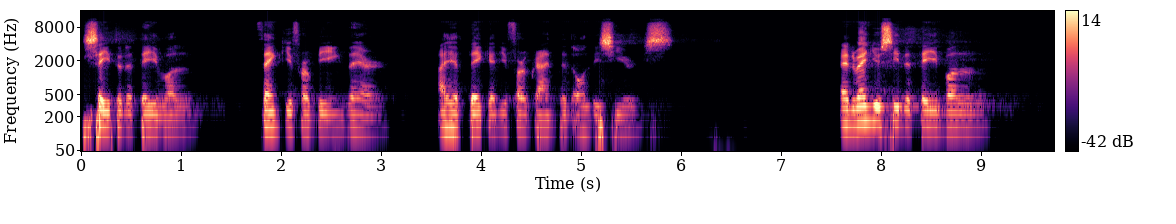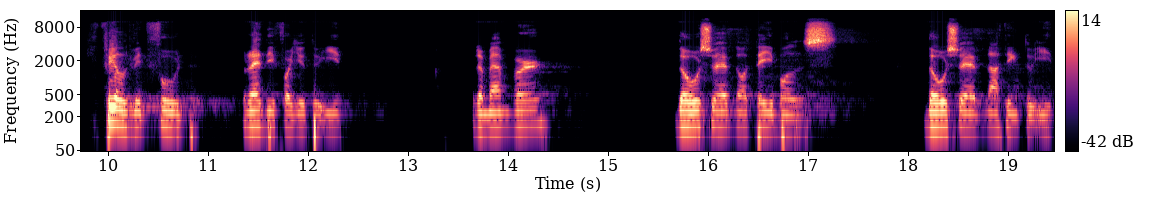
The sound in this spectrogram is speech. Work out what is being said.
say to the table, Thank you for being there. I have taken you for granted all these years. And when you see the table filled with food, ready for you to eat, remember those who have no tables, those who have nothing to eat.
